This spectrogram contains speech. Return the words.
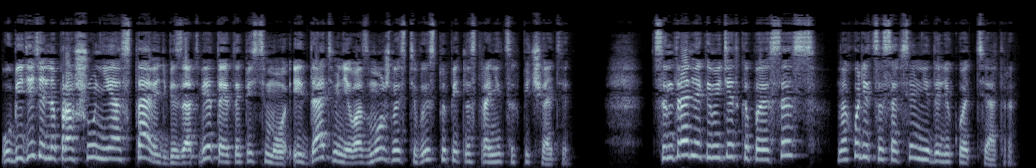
Убедительно прошу не оставить без ответа это письмо и дать мне возможность выступить на страницах печати. Центральный комитет КПСС находится совсем недалеко от театра.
